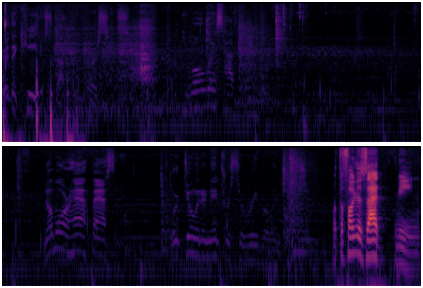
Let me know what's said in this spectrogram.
You're the key to stopping Perseus. You always have been. No more half-assing. We're doing an intracerebral injection. What the fuck does that mean?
